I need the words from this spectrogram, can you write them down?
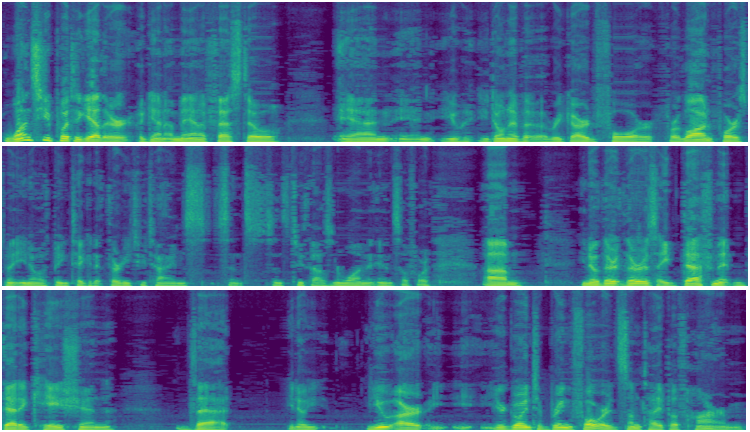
once you put together, again, a manifesto and and you you don't have a regard for for law enforcement, you know, with being ticketed 32 times since since 2001 and so forth. Um, you know, there there is a definite dedication that, you know, you are you're going to bring forward some type of harm,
